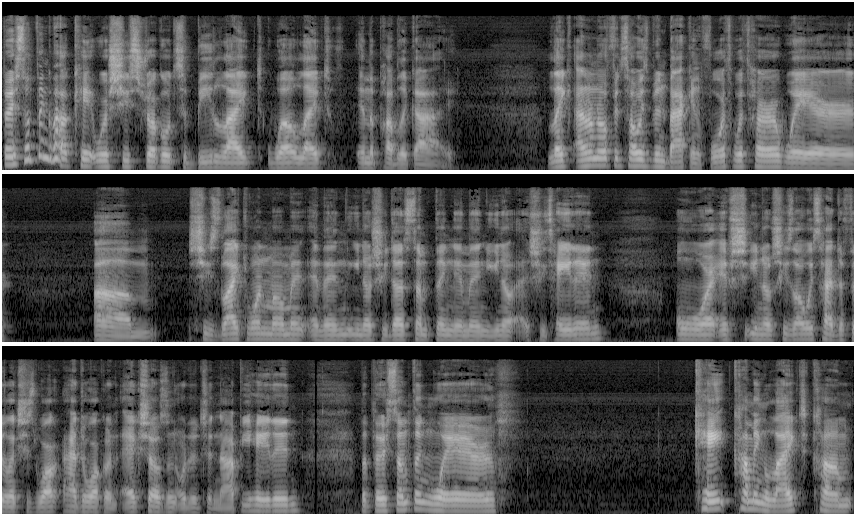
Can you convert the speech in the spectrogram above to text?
there's something about Kate where she struggled to be liked, well liked in the public eye. Like I don't know if it's always been back and forth with her where um she's liked one moment and then you know she does something and then you know she's hated or if she, you know she's always had to feel like she's walk had to walk on eggshells in order to not be hated but there's something where Kate coming liked come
